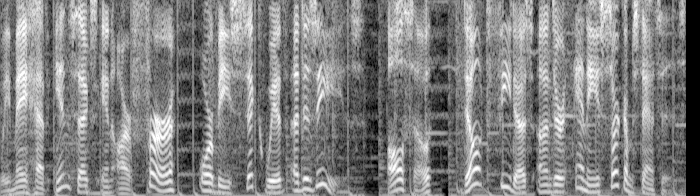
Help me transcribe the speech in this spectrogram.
We may have insects in our fur or be sick with a disease. Also, don't feed us under any circumstances.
